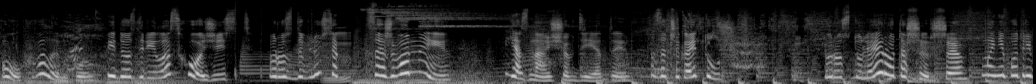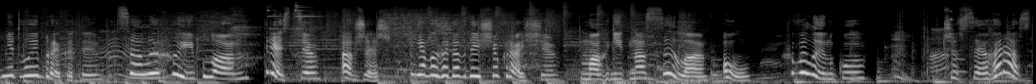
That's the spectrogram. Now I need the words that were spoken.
О, хвилинку. Підозріла схожість. Роздивлюся, це ж вони. Я знаю, що вдіяти. Зачекай тут. Розтуляй рота ширше. Мені потрібні твої брекети. Це лихий план. Трясця. А вже ж, я вигадав дещо краще. Магнітна сила. Оу, хвилинку. Чи все гаразд?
